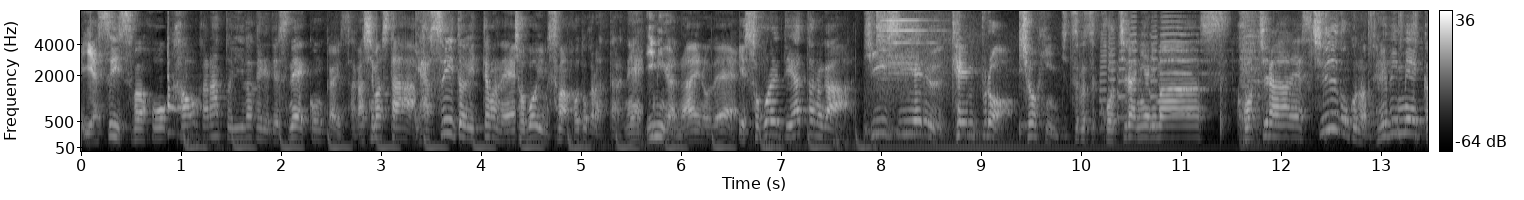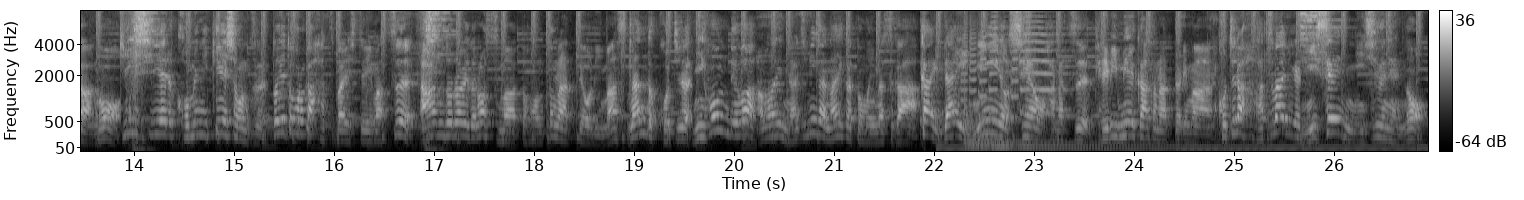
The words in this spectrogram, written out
安いスマホを買おうかなというわけでですね、今回探しました。安いと言ってもね、しょぼいスマホとかだったらね、意味がないので、そこで出会ったのが TCL10 Pro 商品実物こちらにあります。こちらです。中国のテレビメーカーの TCL コミュニケーションズというところが発売しています Android のスマートフォンとなっております。なんとこちら、日本ではあまり馴染みがないかと思いますが、世界第2位のシェアを放つテレビメーカーとなっております。こちら発売日が2020年の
